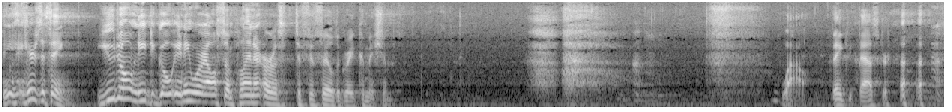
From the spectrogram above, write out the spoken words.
here's the thing you don't need to go anywhere else on planet Earth to fulfill the Great Commission. wow. Thank you, Pastor.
